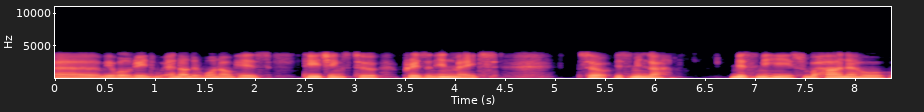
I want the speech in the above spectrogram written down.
Uh, we will read another one of his teachings to prison inmates. So, Bismillah. Bismihi subhanahu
